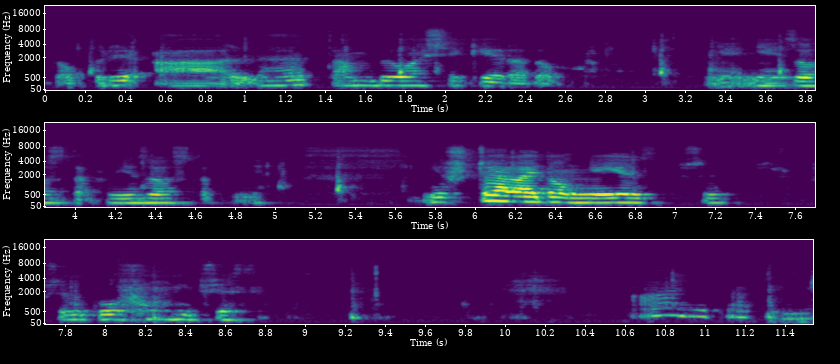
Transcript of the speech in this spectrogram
dobry, ale tam była siekiera, dobra. Nie, nie, zostaw mnie, zostaw mnie. Nie szczelaj do mnie, jest przed, przed głową i przed... A, nie trafi mnie.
